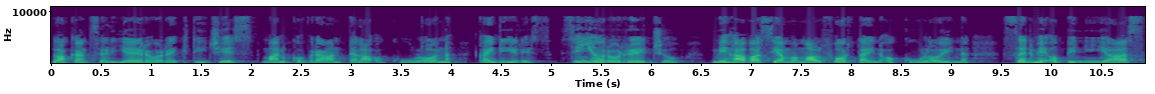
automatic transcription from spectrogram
La canceliero rectigis, man covrante la oculon, cae diris, Signoro Reggio, mi havas iam malfortain oculoin, sed mi opinias,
